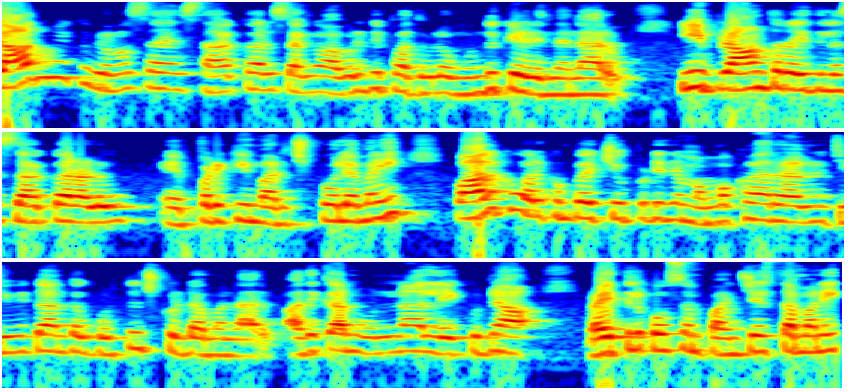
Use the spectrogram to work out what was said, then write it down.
ప్రాథమిక వ్యవసాయ సహకార సంఘం అభివృద్ధి పథంలో ముందుకెళ్ళిందన్నారు ఈ ప్రాంత రైతుల సహకారాలు ఎప్పటికీ మర్చిపోలేమని పాలకవర్గంపై చూపుటిన మమ్మకారాలను జీవితాంతం గుర్తుంచుకుంటామన్నారు. అధికారం ఉన్నా లేకున్నా రైతుల కోసం పనిచేస్తామని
